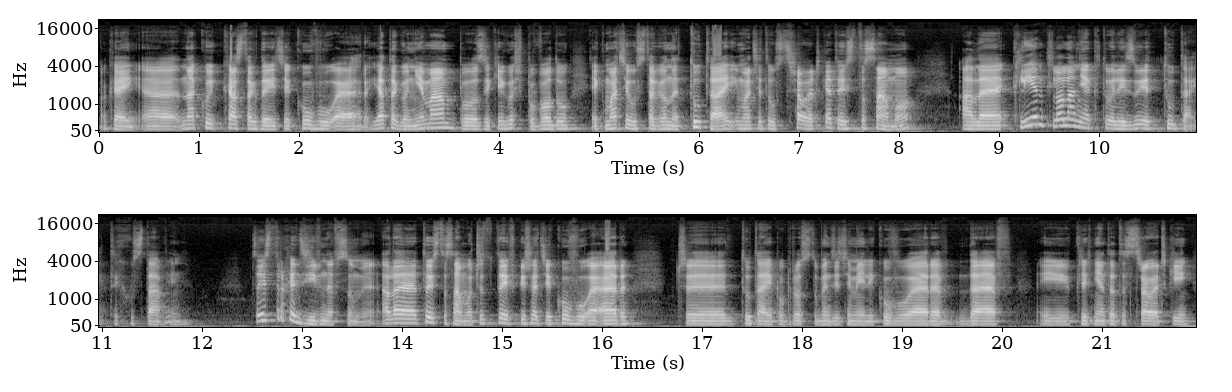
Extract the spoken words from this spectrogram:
Okej, e, na Quick Castach dajecie QWER. Ja tego nie mam, bo z jakiegoś powodu, jak macie ustawione tutaj i macie tą strzałeczkę, to jest to samo, ale klient Lola nie aktualizuje tutaj tych ustawień. Co jest trochę dziwne w sumie, ale to jest to samo. Czy tutaj wpiszecie QWER, czy tutaj po prostu będziecie mieli QWER, DF i kliknięte te strzałeczki.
